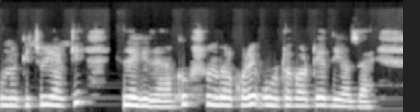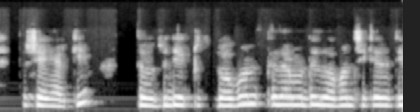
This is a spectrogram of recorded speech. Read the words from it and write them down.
কোনো কিছুই আর কি লেগে যায় না। খুব সুন্দর করে উল্টো পাল্টে দেওয়া যায়। তো সেই আর কি। তো যদি একটু লবণ, তেলের মধ্যে লবণ ছিটিয়ে যদি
